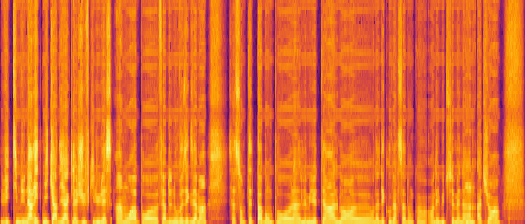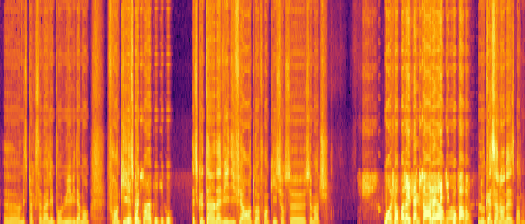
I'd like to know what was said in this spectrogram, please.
victime d'une arythmie cardiaque. La Juve qui lui laisse un mois pour euh, faire de nouveaux examens. Ça sent peut-être pas bon pour euh, le milieu de terrain allemand. Euh, on a découvert ça donc en, en début de semaine à, à Turin. Euh, on espère que ça va aller pour lui, évidemment. Francky, est-ce est que est-ce que tu as un avis différent, toi, Francky, sur ce, ce match? Moi, je vois pas la est Juve absent à l'Atlético, pardon? Lucas Hernandez, pardon.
